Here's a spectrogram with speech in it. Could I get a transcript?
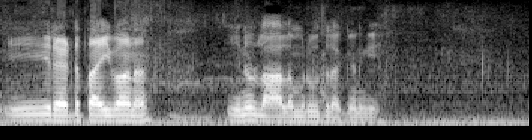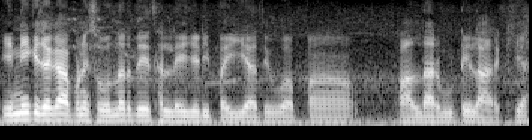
ਇਹ ਰੈੱਡ ਤਾਈਵਾਨ ਆ। ਇਹਨੂੰ ਲਾਲ ਅਮਰੂਦ ਲੱਗਣਗੇ। ਇੰਨੀ ਕੁ ਜਗ੍ਹਾ ਆਪਣੇ ਸੋਲਰ ਦੇ ਥੱਲੇ ਜਿਹੜੀ ਪਈ ਆ ਤੇ ਉਹ ਆਪਾਂ ਫਲਦਾਰ ਬੂਟੇ ਲਾ ਰੱਖਿਆ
